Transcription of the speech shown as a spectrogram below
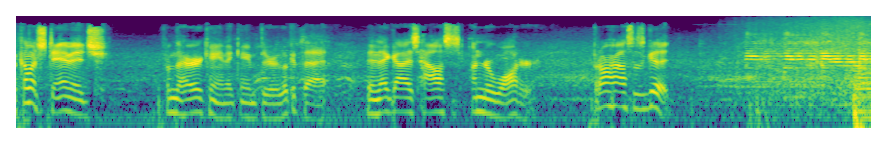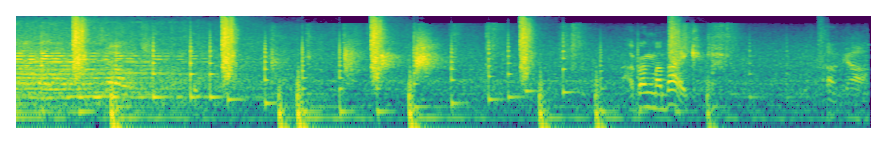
Look how much damage from the hurricane that came through. Look at that. And that guy's house is underwater. But our house is good. I brought my bike. Oh god.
